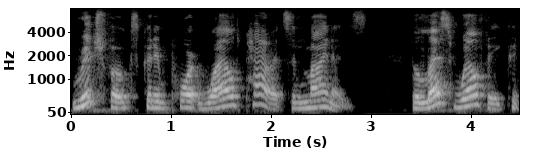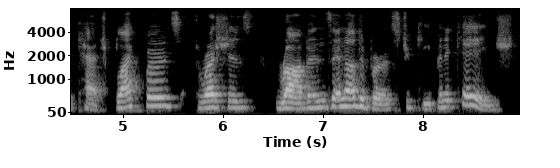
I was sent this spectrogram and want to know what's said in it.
Rich folks could import wild parrots and mynas. The less wealthy could catch blackbirds, thrushes, robins, and other birds to keep in a cage.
